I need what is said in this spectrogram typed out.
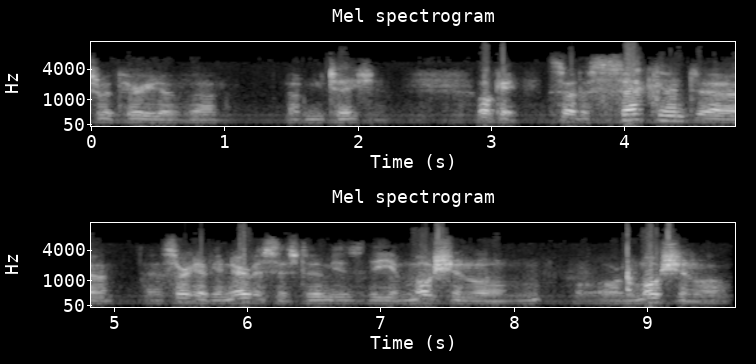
through a period of um, of mutation. Okay, so the second uh, circuit of your nervous system is the emotional or emotional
